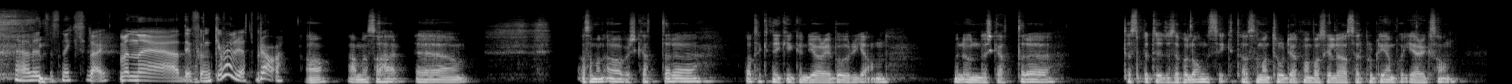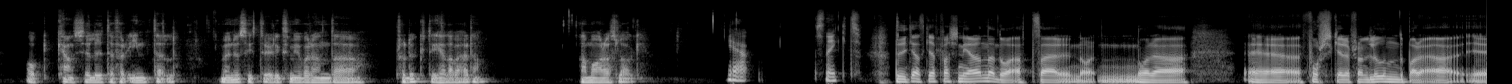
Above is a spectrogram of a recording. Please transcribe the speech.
Ja, lite snyggt sådär. Men eh, det funkar väl rätt bra? Ja, ja men så här. Eh, alltså man överskattade vad tekniken kunde göra i början. Men underskattade dess betydelse på lång sikt. Alltså man trodde att man bara skulle lösa ett problem på Ericsson. Och kanske lite för Intel. Men nu sitter det liksom i varenda produkt i hela världen. Amaras lag. Ja, snyggt. Det är ganska fascinerande då att så här, några eh, forskare från Lund bara eh...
